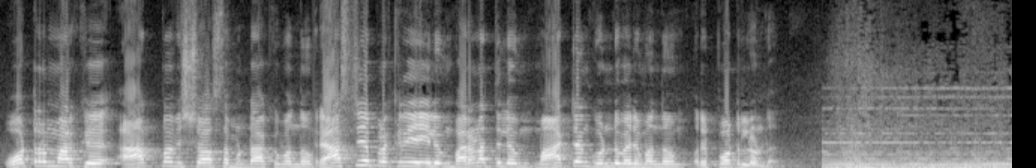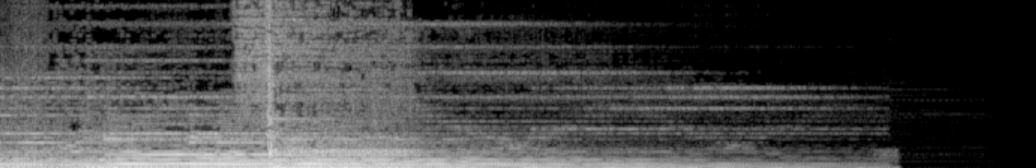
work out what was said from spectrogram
വോട്ടർമാർക്ക് ആത്മവിശ്വാസമുണ്ടാക്കുമെന്നും രാഷ്ട്രീയ പ്രക്രിയയിലും ഭരണത്തിലും മാറ്റം കൊണ്ടുവരുമെന്നും റിപ്പോർട്ടിലുണ്ട്.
